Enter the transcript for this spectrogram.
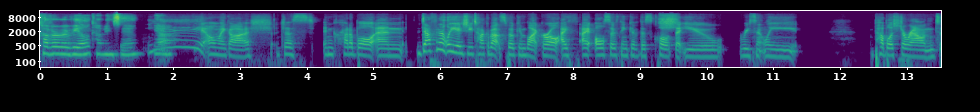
Cover reveal coming soon. Yay. Yeah. Oh my gosh, just incredible. And definitely as you talk about spoken black girl, I I also think of this quote that you recently published around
